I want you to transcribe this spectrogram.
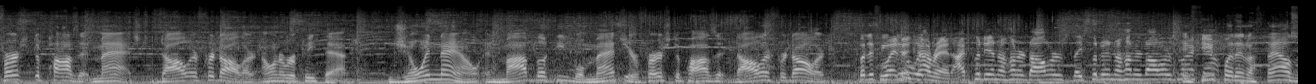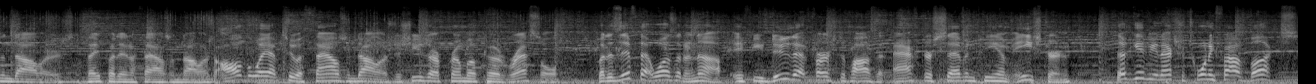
first deposit matched dollar for dollar, I want to repeat that. Join now, and MyBookie will match your first deposit dollar for dollar. But if you Wait a do minute, it, Conrad, I put in a hundred dollars. They put in a hundred dollars. if you put in a thousand dollars, they put in a thousand dollars, all the way up to a thousand dollars. Just use our promo code WRESTLE. But as if that wasn't enough, if you do that first deposit after 7 p.m. Eastern, they'll give you an extra 25 bucks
